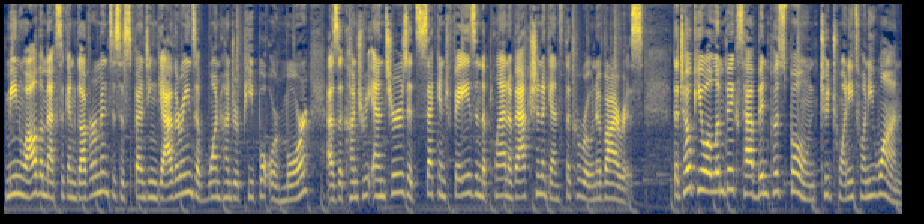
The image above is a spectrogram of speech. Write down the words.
Meanwhile, the Mexican government is suspending gatherings of 100 people or more as the country enters its second phase in the plan of action against the coronavirus. The Tokyo Olympics have been postponed to 2021,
